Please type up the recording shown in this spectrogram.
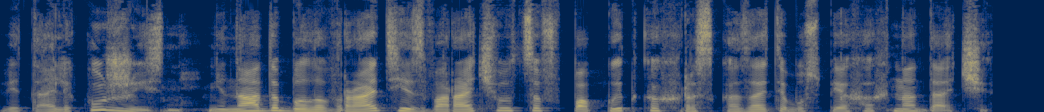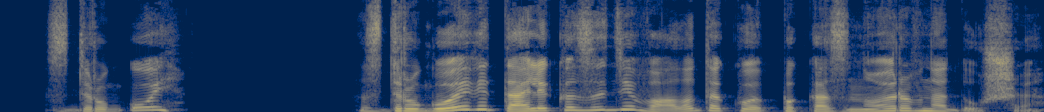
Виталику жизнь. Не надо было врать и изворачиваться в попытках рассказать об успехах на даче. С другой... С другой Виталика задевало такое показное равнодушие.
